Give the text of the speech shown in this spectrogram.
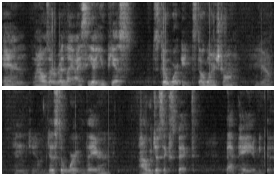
and when I was at a red light, I see a UPS still working, still going strong. Yeah. And you know, just to work there, I would just expect that pay to be good.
